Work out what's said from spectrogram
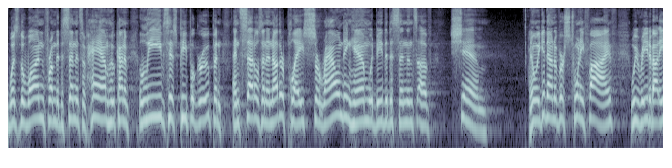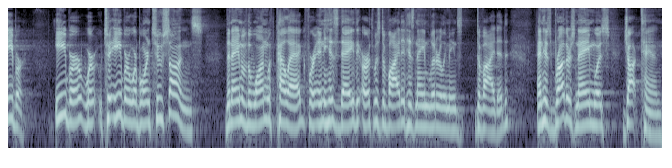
was the one from the descendants of Ham who kind of leaves his people group and, and settles in another place. Surrounding him would be the descendants of Shem. And when we get down to verse 25, we read about Eber. Eber were, to Eber were born two sons. The name of the one with Peleg, for in his day the earth was divided. His name literally means divided. And his brother's name was Joktan.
